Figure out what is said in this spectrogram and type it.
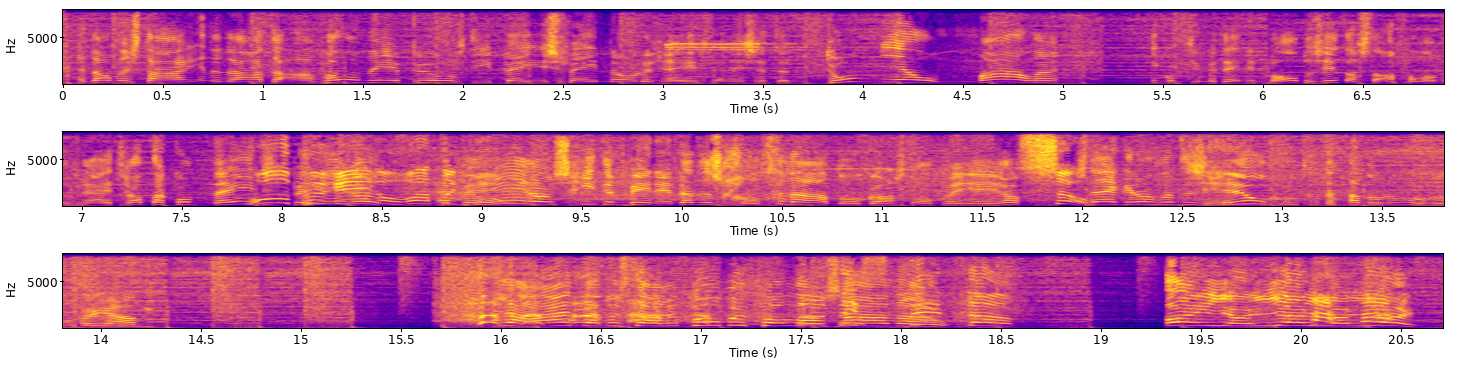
Uh, en dan is daar inderdaad de aanvallende impuls die PSV nodig heeft. En is het de Donjel Malen. Die komt hij meteen in balbezit als de afvallende vrije trap. Daar komt nee. Oh, Pereiro, wat een Pereiro goal. schiet hem binnen. En dat is goed gedaan door Gaston Pereiro. Zo. Sterker nog, dat is heel goed gedaan door de Uruguayaan. Ja, en dan is daar een doelpunt van Lozano. Wat is dit oei, oei.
